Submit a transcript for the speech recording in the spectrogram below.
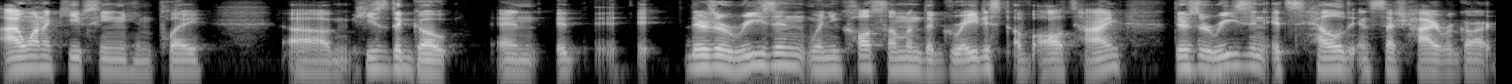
I want to keep seeing him play. Um, he's the goat, and it, it, it there's a reason when you call someone the greatest of all time there's a reason it's held in such high regard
